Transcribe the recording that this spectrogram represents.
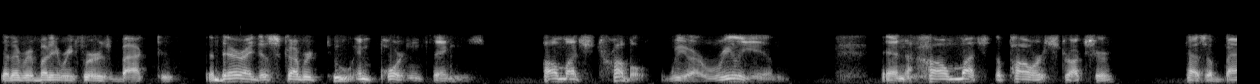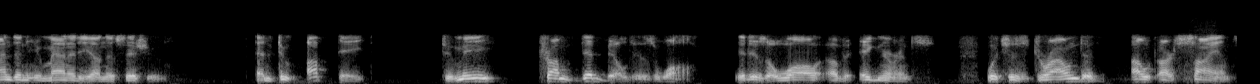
that everybody refers back to. And there I discovered two important things. How much trouble we are really in and how much the power structure has abandoned humanity on this issue. And to update, to me, Trump did build his wall. It is a wall of ignorance, which has drowned out our science.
